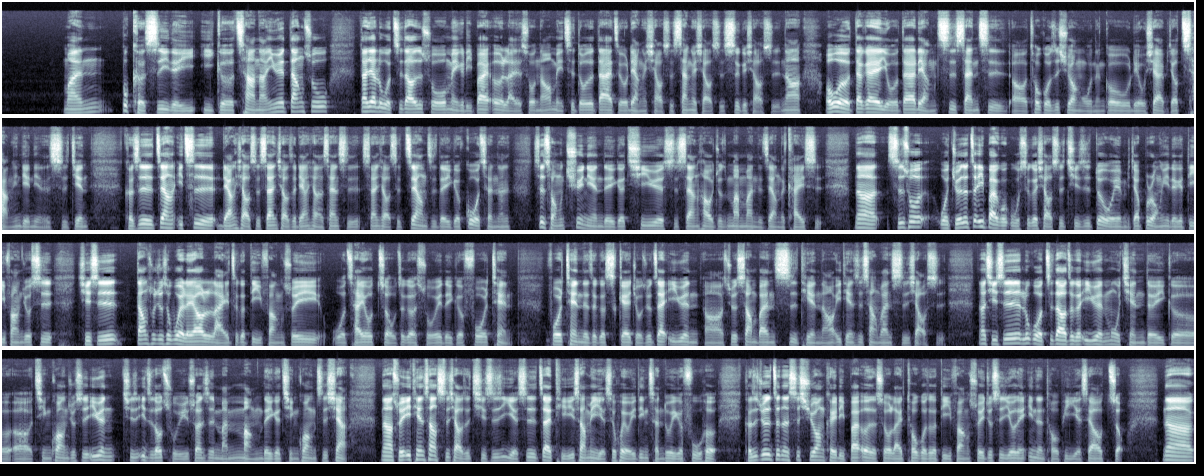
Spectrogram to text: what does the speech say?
蛮不可思议的一一个刹那，因为当初。大家如果知道是说我每个礼拜二来的时候，然后每次都是大概只有两个小时、三个小时、四个小时，那偶尔大概有大概两次、三次，呃，Toco 是希望我能够留下来比较长一点点的时间。可是这样一次两小时、三小时、两小时、三十三小时这样子的一个过程呢，是从去年的一个七月十三号就是慢慢的这样的开始。那实说，我觉得这一百五十个小时其实对我也比较不容易的一个地方，就是其实当初就是为了要来这个地方，所以我才有走这个所谓的一个 four ten。Four ten 的这个 schedule 就在医院啊、呃，就上班四天，然后一天是上班十小时。那其实如果知道这个医院目前的一个呃情况，就是医院其实一直都处于算是蛮忙的一个情况之下。那所以一天上十小时，其实也是在体力上面也是会有一定程度一个负荷。可是就是真的是希望可以礼拜二的时候来透过这个地方，所以就是有点硬着头皮也是要走。那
